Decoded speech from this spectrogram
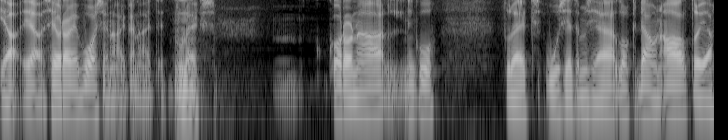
ja, ja seuraavien vuosien aikana, että, että mm. tuleeko koronaa, niin kuin, tuleeko uusia tämmöisiä lockdown-aaltoja,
